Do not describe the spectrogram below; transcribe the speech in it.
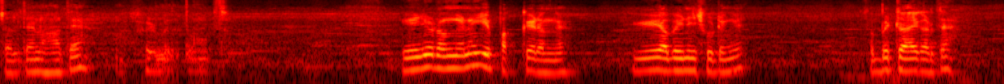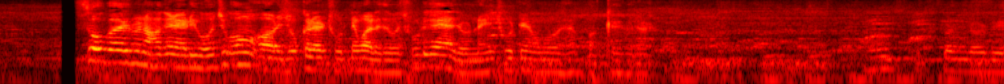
चलते हैं, नहाते हैं, फिर मिलता हूँ ये जो रंग है ना, ये पक्के रंग है। ये अभी नहीं छूटेंगे। सब भी ट्राई करते हैं। सो so मैं नहा के रेडी हो चुका हूँ और जो कलर छूटने वाले थे वो छूट गए हैं, जो नहीं छूटे हैं, वो है पक्के कलर सुंदर भी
